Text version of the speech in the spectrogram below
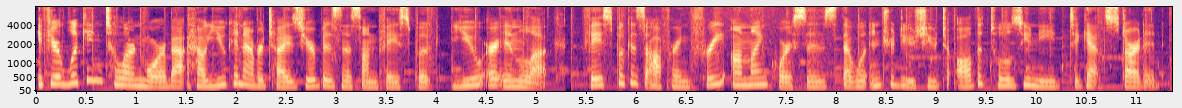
If you're looking to learn more about how you can advertise your business on Facebook, you are in luck. Facebook is offering free online courses that will introduce you to all the tools you need to get started.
